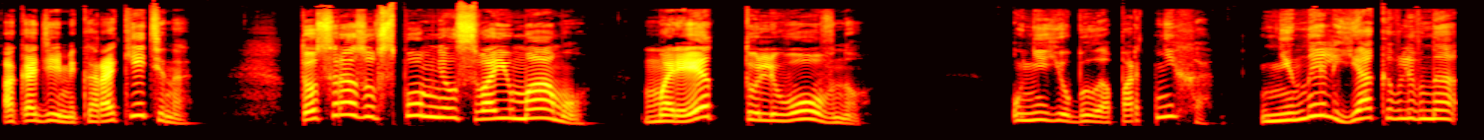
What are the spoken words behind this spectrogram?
академика Ракетина, то сразу вспомнил свою маму, Мариетту Львовну. У нее была портниха Нинель Яковлевна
